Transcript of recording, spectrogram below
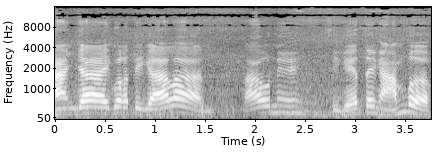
Anjay, gua ketinggalan. Tahu nih, si GT ngambek.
